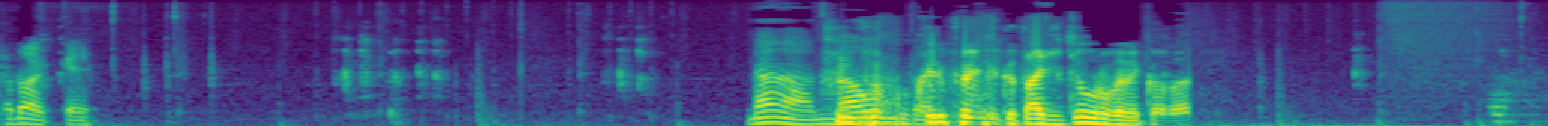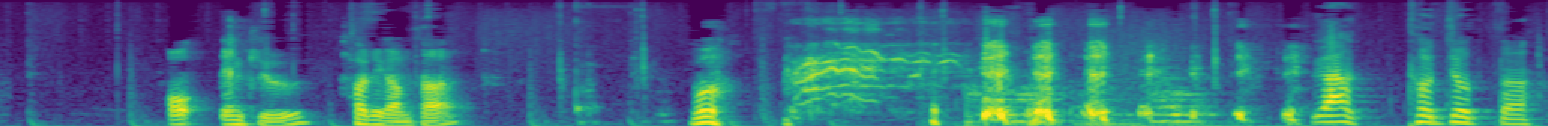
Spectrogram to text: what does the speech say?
나도 할게. 난 안 나온다. creeper 있는 거 다시 이쪽으로 보낼 거다. 어, thank you. 처리 감사. 뭐? 야, 터졌다. 다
